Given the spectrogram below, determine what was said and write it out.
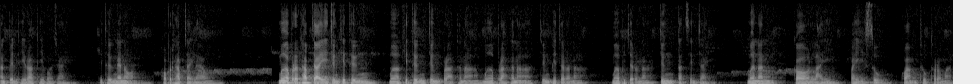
อันเป็นที่รักที่พอใจ คิดถึงแน่นอนเพราะประทับใจแล้ว เมื่อประทับใจจึงคิดถึง เมื่อคิดถึงจึงปรารถนา เมื่อปรารถนาจึงพิจารณา เมื่อพิจารณาจึงตัดสินใจ เมื่อนั้นก็ไหลไปสู่ความทุกข์ทรมาน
